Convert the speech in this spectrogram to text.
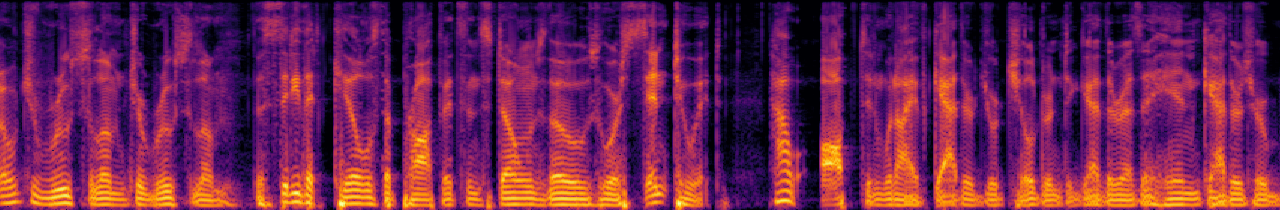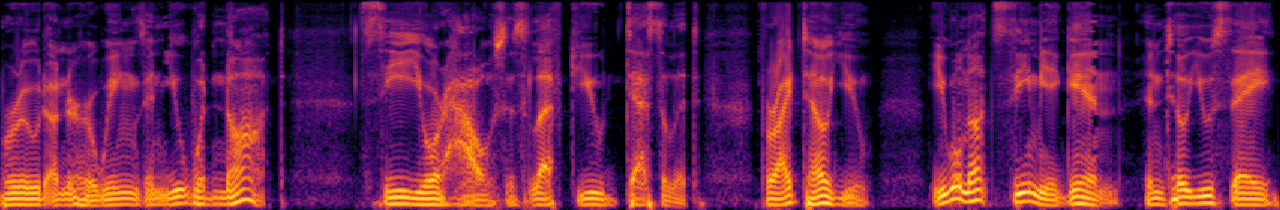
O Jerusalem, Jerusalem, the city that kills the prophets and stones those who are sent to it. How often would I have gathered your children together as a hen gathers her brood under her wings, and you would not? See, your house has left you desolate. For I tell you, you will not see me again until you say,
